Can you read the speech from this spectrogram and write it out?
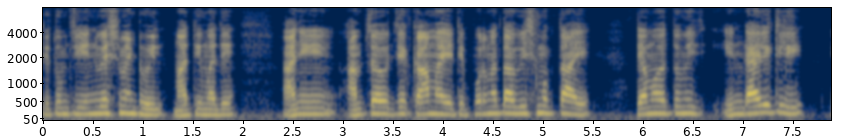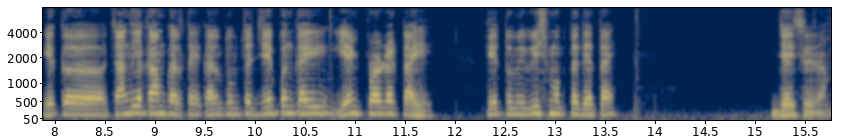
ते तुमची इन्व्हेस्टमेंट होईल मातीमध्ये. आणि आमचं जे काम आहे ते पूर्णतः विषमुक्त आहे. त्यामुळे तुम्ही इनडायरेक्टली एक चांगलं काम करताय. कारण तुमचं जे पण काही एंड प्रॉडक्ट आहे ते तुम्ही विषमुक्त देताय. जय श्रीराम.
